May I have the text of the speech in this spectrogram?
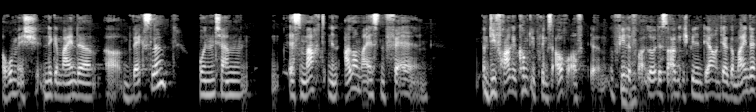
warum ich eine Gemeinde äh, wechsle. Und ähm, es macht in den allermeisten Fällen, und die Frage kommt übrigens auch oft, ähm, viele Fra- Leute sagen, ich bin in der und der Gemeinde,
